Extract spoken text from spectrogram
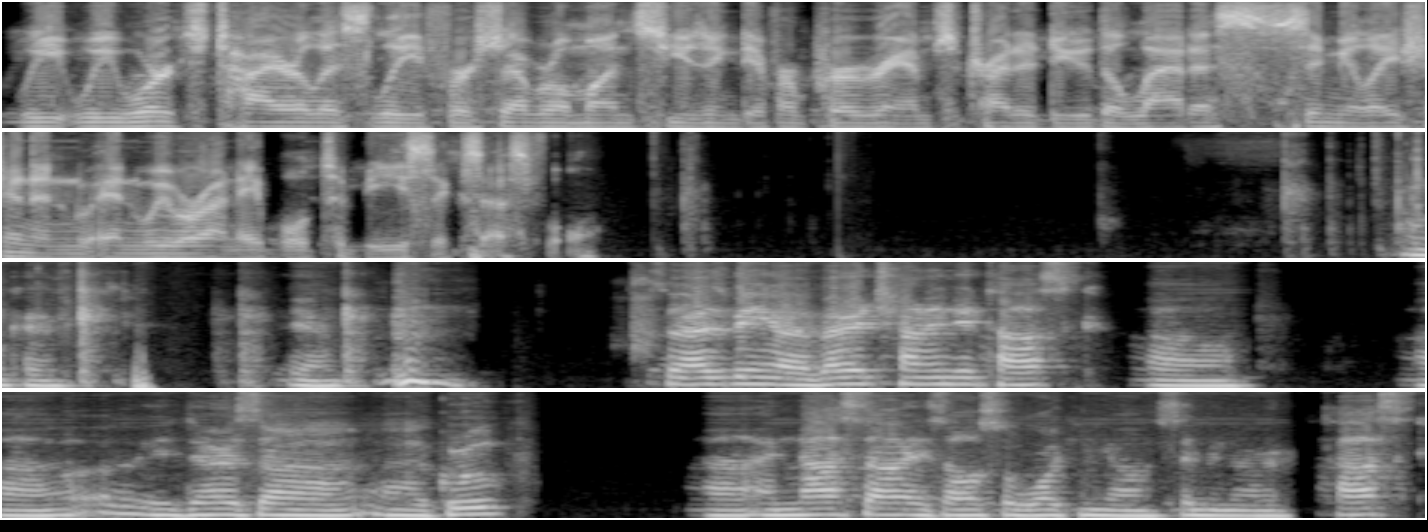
we, we worked tirelessly for several months using different programs to try to do the lattice simulation and, and we were unable to be successful. Okay. Yeah. so as being a very challenging task, there's a, a group uh, and NASA is also working on similar task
